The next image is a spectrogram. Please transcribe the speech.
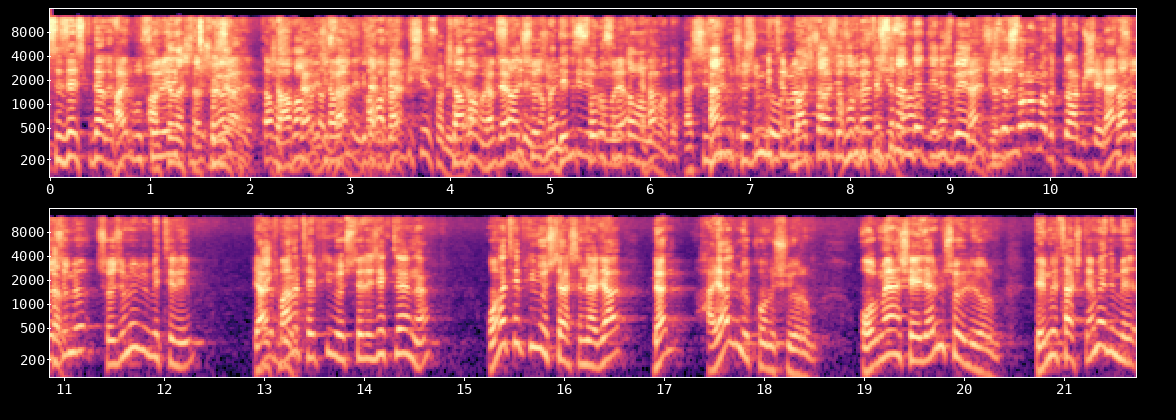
Siz eskiden Hayır bu söyledik. Arkadaşlar şöyle yapalım. Tamam, Şaban ben- Bey bir ben- saniye bir dakika. ben bir şey sorayım Şaban ya. Bey Ya ben bir müsaade edin ama Deniz sorusunu ya. tamamlamadı. Ya siz benim sözümü bitirmeme Başkan sözünü bitirsin hem de Deniz ya. Bey'e Ben sözümü- soramadık daha bir şey. Ben Tabii, tabii. sözümü sözümü bir bitireyim. Yani Peki, bana buyurun. tepki göstereceklerine ona tepki göstersinler ya. Ben hayal mi konuşuyorum? Olmayan şeyler mi söylüyorum? Demirtaş demedi mi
